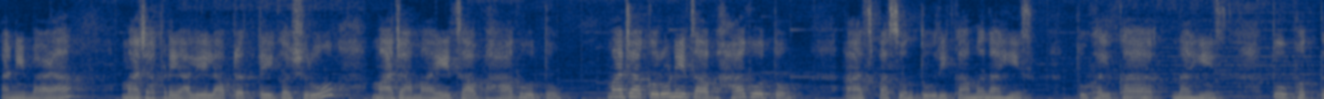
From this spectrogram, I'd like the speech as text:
आणि बाळा माझ्याकडे आलेला प्रत्येक अश्रू माझ्या मायेचा भाग होतो माझ्या करुणेचा भाग होतो. आजपासून तू रिकाम नाहीस तू हलका नाहीस तू फक्त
